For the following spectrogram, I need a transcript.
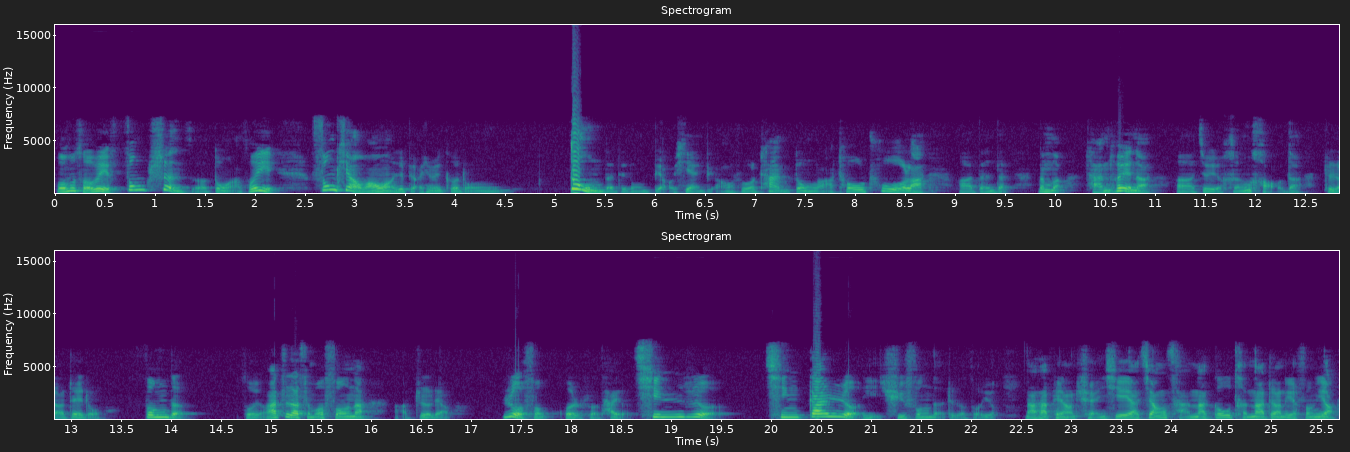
我们所谓风盛则动啊，所以风象往往就表现为各种动的这种表现，比方说颤动啊、抽搐啦啊等等。那么蝉蜕呢啊就有很好的治疗这种风的作用啊，治疗什么风呢啊？治疗热风，或者说它有清热。清肝热以祛风的这个作用，那它配上全蝎呀、姜蚕呐、钩藤呐这样的一些风药，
